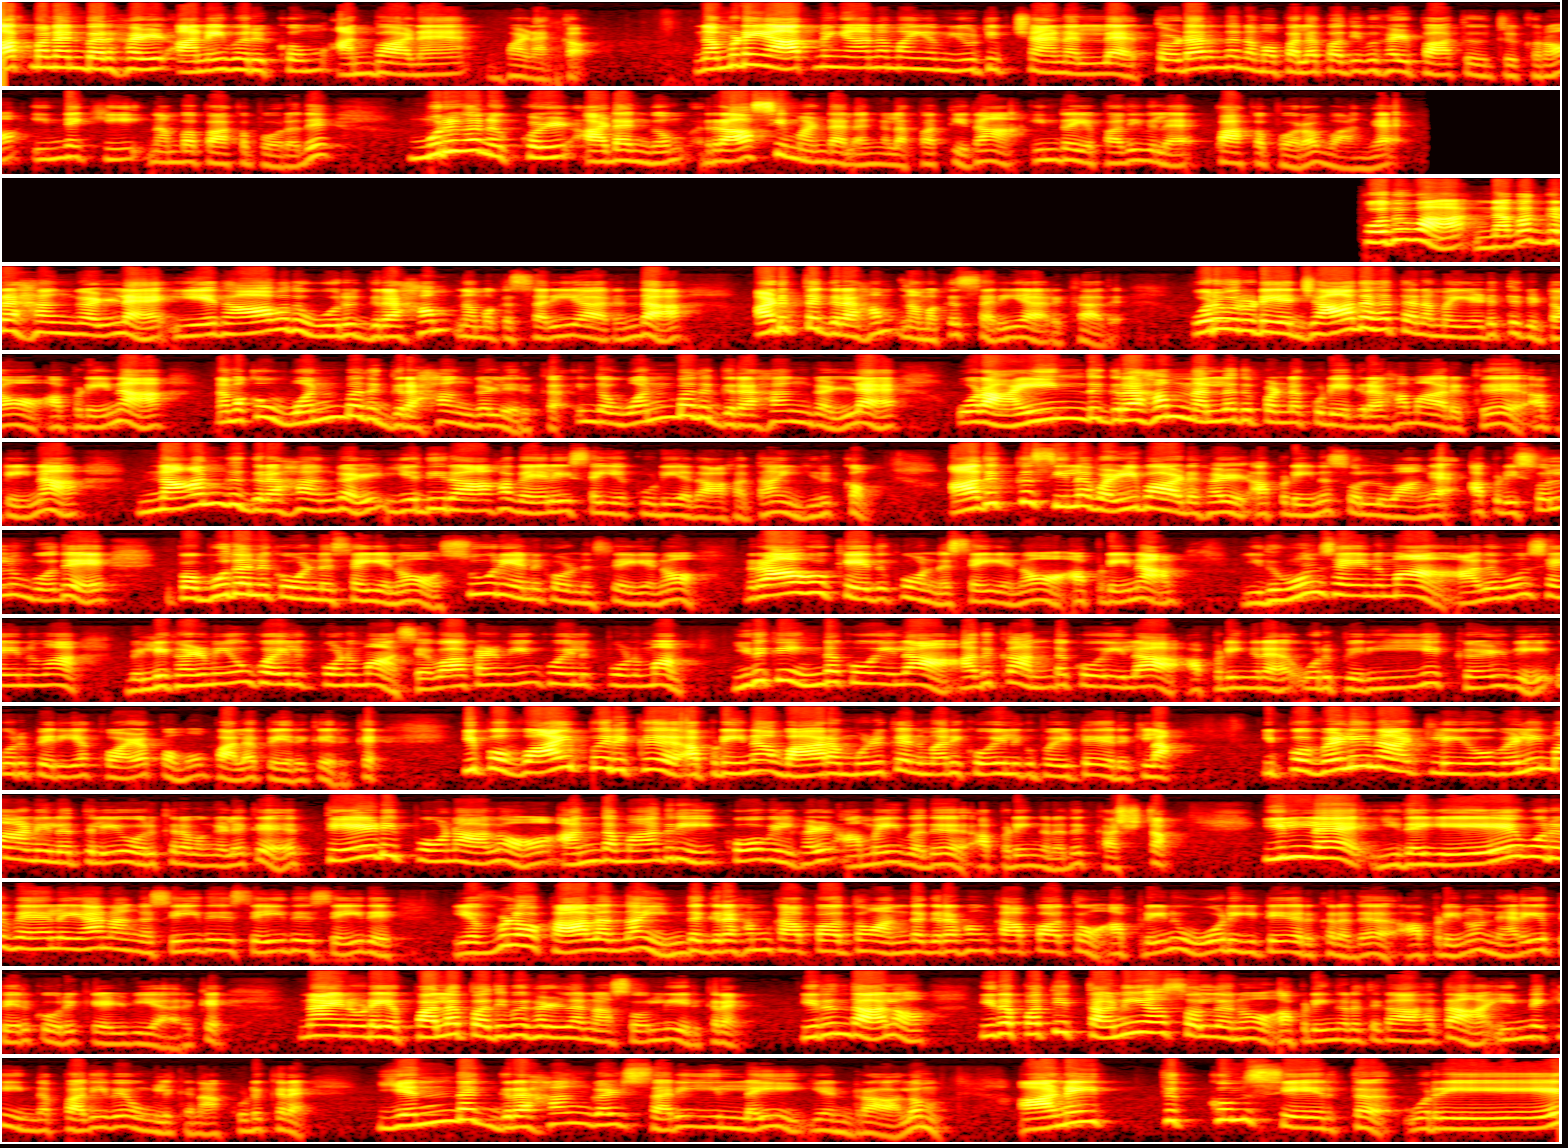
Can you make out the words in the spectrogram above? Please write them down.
ஆத்ம நண்பர்கள் அனைவருக்கும் அன்பான வணக்கம். நம்முடைய ஆத்மஞான மையம் யூடியூப் சேனல்ல தொடர்ந்து நம்ம பல பதிவுகள் பார்த்துட்டு இருக்கிறோம். இன்னைக்கு நம்ம பார்க்க போறது முருகனுக்குள் அடங்கும் ராசி மண்டலங்களை பத்தி தான் இன்றைய பதிவுல பார்க்க போறோம். வாங்க. பொதுவா நவகிரகங்களில் ஏதாவது ஒரு கிரகம் நமக்கு சரியா இருந்தா அடுத்த கிரகம் நமக்கு சரியா இருக்காது. ஒருவருடைய ஜாதகத்தை நம்ம எடுத்துக்கிட்டோம் அப்படின்னா நமக்கு ஒன்பது கிரகங்கள் இருக்கு. இந்த ஒன்பது கிரகங்கள்ல ஒரு ஐந்து கிரகம் நல்லது பண்ணக்கூடிய கிரகமா இருக்கு அப்படின்னா நான்கு கிரகங்கள் எதிராக வேலை செய்யக்கூடியதாகத்தான் இருக்கும். அதுக்கு சில வழிபாடுகள் அப்படின்னு சொல்லுவாங்க. அப்படி சொல்லும்போது இப்போ புதனுக்கு ஒன்று செய்யணும் சூரியனுக்கு ஒன்று செய்யணும் ராகு கேதுக்கு ஒன்று செய்யணும் அப்படின்னா இதுவும் செய்யணுமா அதுவும் செய்யணுமா வெள்ளிக்கிழமையும் கோயிலுக்கு போகணுமா செவ்வாய்க்கிழமையும் கோயிலுக்கு போகணுமா இதுக்கு இந்த கோயிலா அதுக்கு அந்த கோயிலா அப்படிங்கிற ஒரு பெரிய கேள்வி ஒரு பெரிய குழப்பமும் பல பேருக்கு இருக்கு. இப்போ வாய்ப்பு இருக்கு அப்படின்னா வாரம் முழுக்க இந்த மாதிரி கோயிலுக்கு போயிட்டே இருக்கலாம். இப்போ வெளிநாட்டிலேயோ வெளி மாநிலத்திலேயோ இருக்கிறவங்களுக்கு தேடி போனாலும் அந்த மாதிரி கோவில்கள் அமைவது அப்படிங்கிறது கஷ்டம். இல்லை இதையே ஒரு வேலையா நாங்கள் செய்து செய்து செய்து எவ்வளோ காலம்தான் இந்த கிரகம் காப்பாற்றும் அந்த கிரகம் காப்பாற்றும் அப்படின்னு ஓடிக்கிட்டே இருக்கிறது அப்படின்னும் நிறைய பேருக்கு ஒரு கேள்வியாக இருக்கு. நான் என்னுடைய பல பதிவுகளில் நான் சொல்லியிருக்கிறேன். இருந்தாலும் இதை பற்றி தனியாக சொல்லணும் அப்படிங்கிறதுக்காக தான் இன்னைக்கு இந்த பதிவை உங்களுக்கு நான் கொடுக்குறேன். எந்த கிரகங்கள் சரியில்லை என்றாலும் அனைத்துக்கும் சேர்த்து ஒரே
